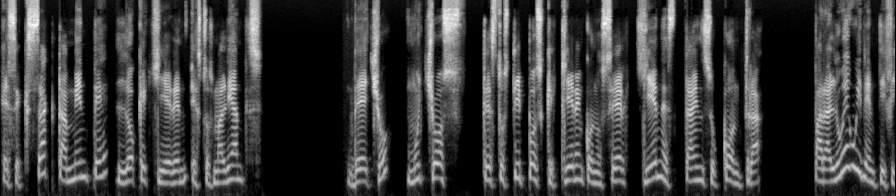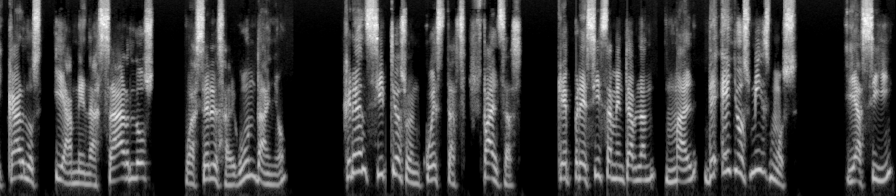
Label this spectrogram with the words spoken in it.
es exactamente lo que quieren estos maleantes. De hecho, muchos de estos tipos que quieren conocer quién está en su contra, para luego identificarlos y amenazarlos o hacerles algún daño, crean sitios o encuestas falsas que precisamente hablan mal de ellos mismos y así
